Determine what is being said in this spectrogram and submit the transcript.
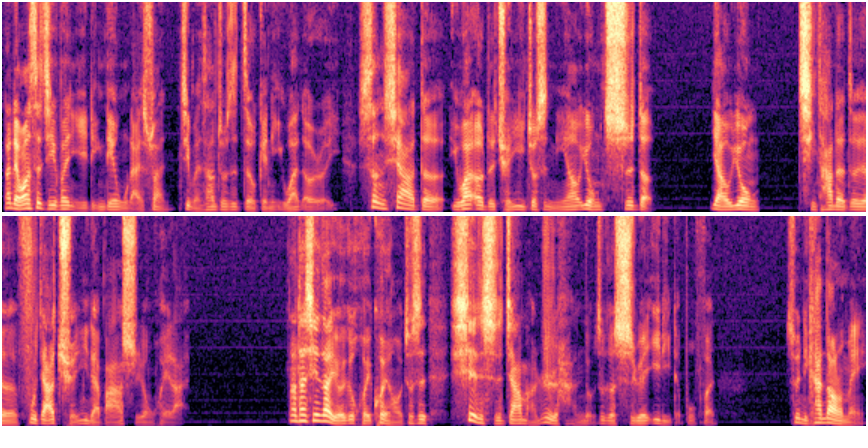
那两万四积分以零点五来算，基本上就是只有给你一万二而已。剩下的一万二的权益，就是你要用吃的，要用。其他的这个附加权益来把它使用回来。那他现在有一个回馈哦，就是限时加码日韩有这个十元一里的部分。所以你看到了没？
